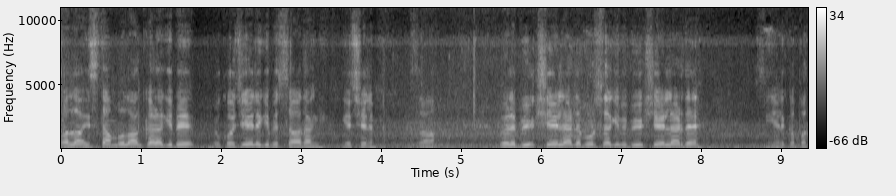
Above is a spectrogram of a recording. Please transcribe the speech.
Valla İstanbul, Ankara gibi, Kocaeli gibi sağdan geçelim. Sağ. Böyle büyük şehirlerde, Bursa gibi büyük şehirlerde sinyali kapat.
